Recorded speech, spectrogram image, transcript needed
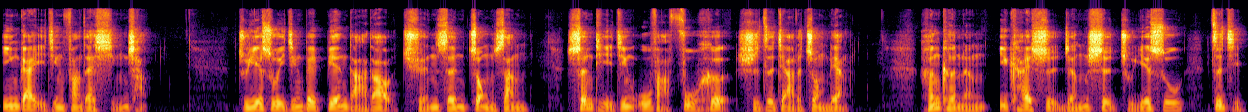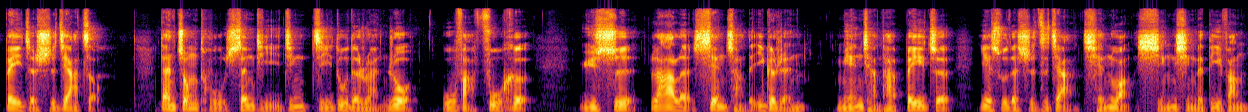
应该已经放在刑场。主耶稣已经被鞭打到全身重伤，身体已经无法负荷十字架的重量，很可能一开始仍是主耶稣自己背着十字架走，但中途身体已经极度的软弱，无法负荷，于是拉了现场的一个人，勉强他背着耶稣的十字架前往行刑的地方。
